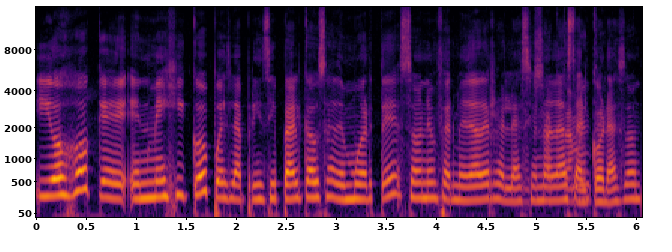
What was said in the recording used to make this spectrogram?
Y ojo que en México, pues la principal causa de muerte son enfermedades relacionadas al corazón.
